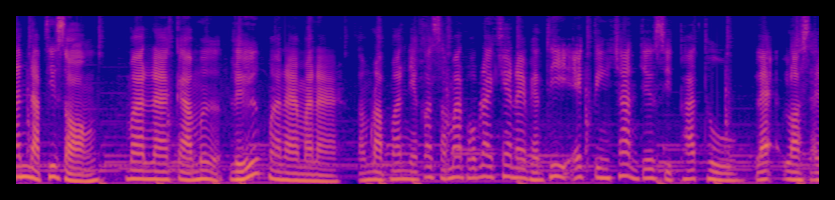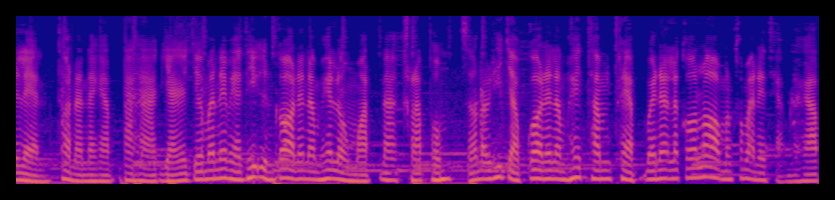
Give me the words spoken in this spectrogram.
อันดับที่ 2 มานากาเมอร์หรือมานามานาำหรับมันเนี่ยก็สามารถพบได้แค่ในแผนที่ Extinction j u s i c Part 2 และ Lost Island เท่านั้นนะครับ ถ้าหากอยากจะเจอมันในแผนที่อื่นก็แนะนำให้ลงมอดนะครับผมสำหรับที่จับก็แนะนำให้ทำแทร็บไว้นะแล้วก็ล่อมันเข้ามาในแถบนะครับ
